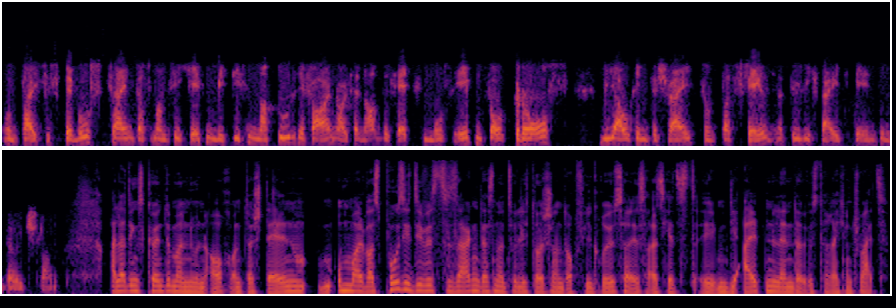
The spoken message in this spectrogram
Und da ist das Bewusstsein, dass man sich eben mit diesen Naturgefahren auseinandersetzen muss, ebenso groß wie auch in der Schweiz. Und das fehlt natürlich weitgehend in Deutschland. Allerdings könnte man nun auch unterstellen, um mal was Positives zu sagen, dass natürlich Deutschland auch viel größer ist als jetzt eben die Alpenländer Österreich und Schweiz.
